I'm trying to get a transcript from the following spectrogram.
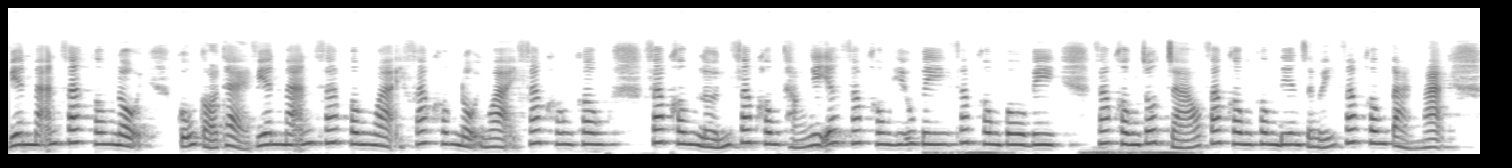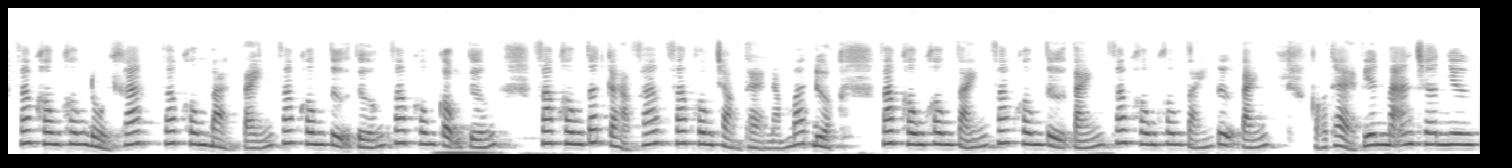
viên mãn pháp không nội, cũng có thể viên mãn pháp không ngoại, pháp không nội ngoại, pháp không không, pháp không lớn, pháp không thắng nghĩa, pháp không hữu vi, pháp không vô vi, pháp không rốt ráo, pháp không không biên giới, pháp không tản mạn, pháp không không đổi khác, pháp không bản tánh, pháp không tự tướng, pháp không cộng tướng, pháp không tất cả pháp, pháp không chẳng thể nắm bắt được, pháp không không tánh, pháp không tự tánh, pháp không không tánh tự tánh, có thể viên mãn chân như,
